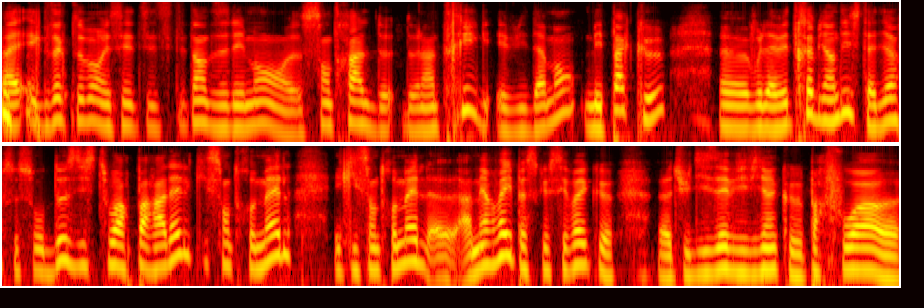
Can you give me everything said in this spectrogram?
Exactement, et c'était un des éléments euh, centraux de, de l'intrigue, évidemment, mais pas que. Euh, vous l'avez très bien dit, c'est-à-dire que ce sont deux histoires parallèles qui s'entremêlent et qui s'entremêlent euh, à merveille, parce que c'est vrai que euh, tu disais, Vivien, que parfois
